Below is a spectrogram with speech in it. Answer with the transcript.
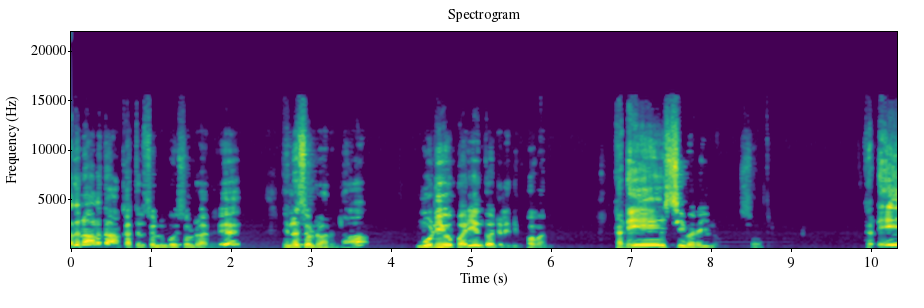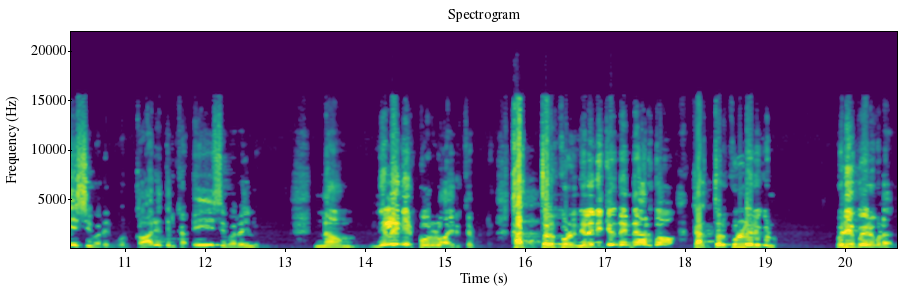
அதனாலதான் கத்தர் சொல்லும்போது சொல்றாரு என்ன சொல்றாருன்னா முடிவு பரியந்தோ நிலை நிற்பவன் கடைசி வரையிலும். சோதரன் கடைசி வரையில் ஒரு காரியத்தின் கடைசி வரையிலும் நாம் நிலை இருக்க வேண்டும். கர்த்தருக்குள் நிலை நிற்கிறதுன்னு என்ன அர்த்தம்? கர்த்தருக்குள்ள இருக்கணும். வெளியே போயிடக்கூடாது.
